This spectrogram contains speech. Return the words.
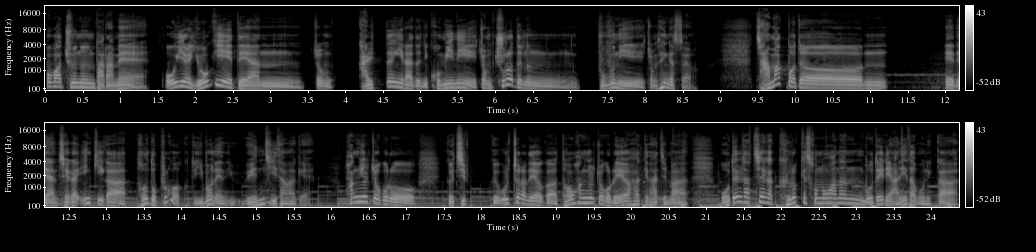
뽑아주는 바람에 오히려 여기에 대한 좀 갈등이라든지 고민이 좀 줄어드는 부분이 좀 생겼어요. 자막 버전에 대한 제가 인기가 더 높을 것 같거든요. 이번에 왠지 이상하게 확률적으로 그집 그 울트라 레어가 더 확률적으로 레어하긴 하지만 모델 자체가 그렇게 선호하는 모델이 아니다 보니까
